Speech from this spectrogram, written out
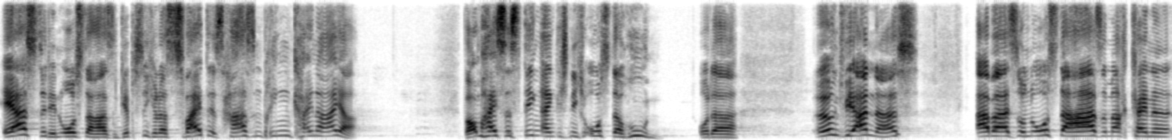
erste, den Osterhasen gibt es nicht. Und das zweite ist, Hasen bringen keine Eier. Warum heißt das Ding eigentlich nicht Osterhuhn oder irgendwie anders? Aber so ein Osterhase macht, keine,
